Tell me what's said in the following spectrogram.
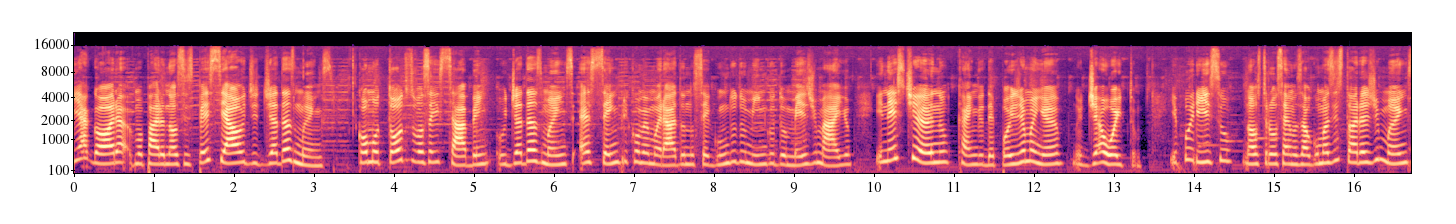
E agora, vamos para o nosso especial de Dia das Mães. Como todos vocês sabem, o Dia das Mães é sempre comemorado no segundo domingo do mês de maio e neste ano caindo depois de amanhã, no dia 8. E por isso, nós trouxemos algumas histórias de mães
